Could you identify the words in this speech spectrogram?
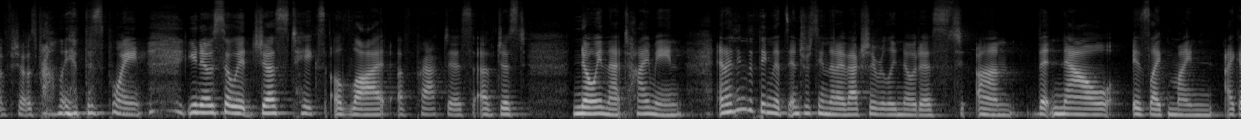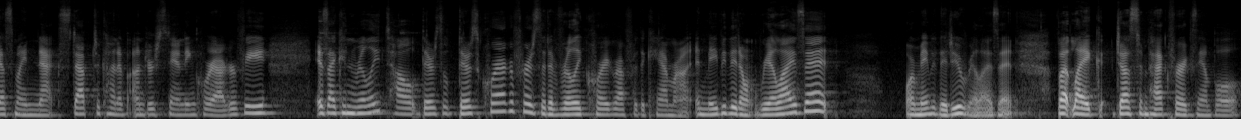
of shows probably at this point, you know, so it just takes a lot of practice of just knowing that timing. And I think the thing that's interesting that I've actually really noticed um, that now is like my, I guess, my next step to kind of understanding choreography is I can really tell there's there's choreographers that have really choreographed for the camera, and maybe they don't realize it, or maybe they do realize it. But like Justin Peck, for example,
